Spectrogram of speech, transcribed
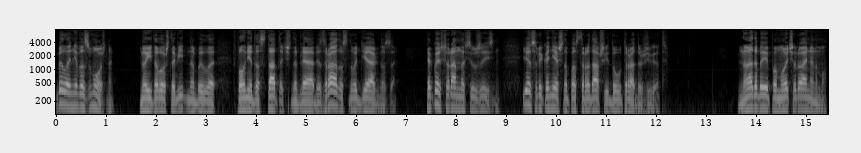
было невозможно, но и того, что видно, было вполне достаточно для безрадостного диагноза. Такой шрам на всю жизнь, если, конечно, пострадавший до утра доживет. Надо бы помочь раненому,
